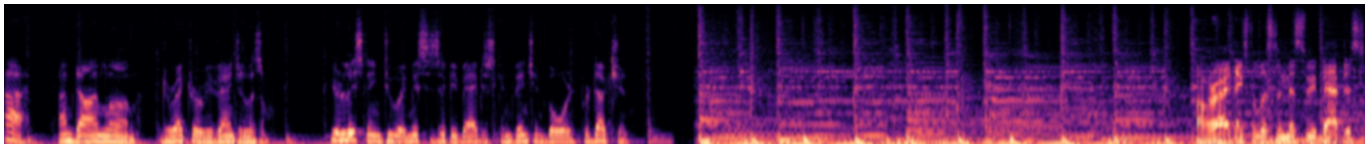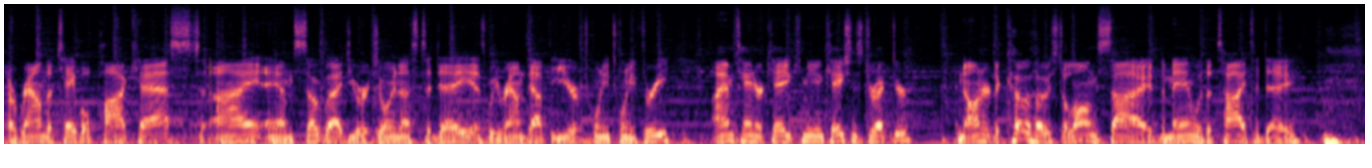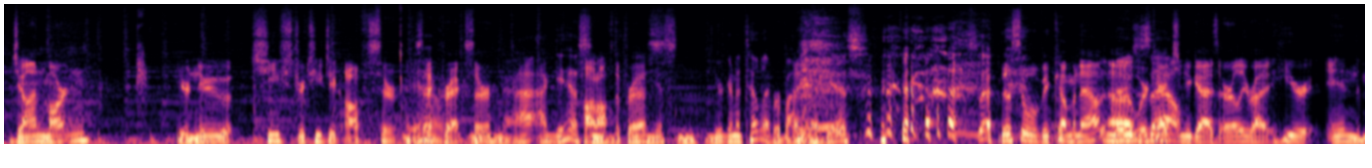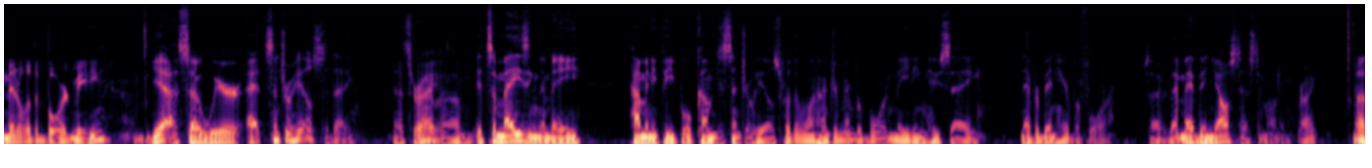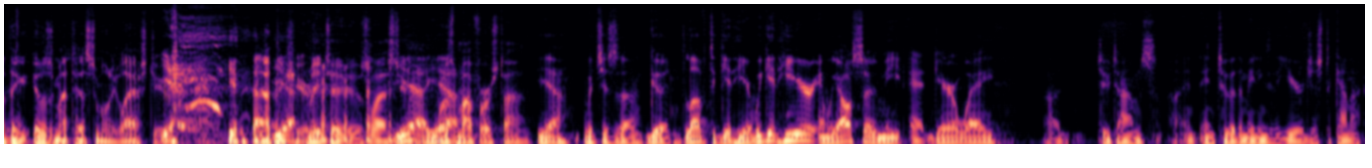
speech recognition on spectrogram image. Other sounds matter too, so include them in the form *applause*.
Hi, I'm Don Lum, Director of Evangelism. You're listening to a Mississippi Baptist Convention Board production. All right, thanks for listening to Mississippi Baptist Around the Table podcast. I am so glad you are joining us today as we round out the year of 2023. I am Tanner Cade, Communications Director, and honored to co host alongside the man with a tie today, *laughs* Jon Martin, your new Chief Strategic Officer. Is that correct, sir? No, I, I guess. Hot off the press? Yes, you're going to tell everybody, I guess. *laughs* *laughs* This will be coming out. Uh, we're catching out. you guys early right here in the middle of the board meeting. yeah, so we're at Central Hills today. That's right. Um, it's amazing to me how many people come to Central Hills for the 100 member board meeting who say, never been here before. So that may have been y'all's testimony, right? I think it was my testimony last year, Yeah. *laughs* not this Yeah. year. Me too. It was last year. Yeah, yeah. It was my first time. Yeah, which is uh, good. Love to get here. We get here, and we also meet at Garaywa uh, two times uh, in, in two of the meetings of the year, just to kind of.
